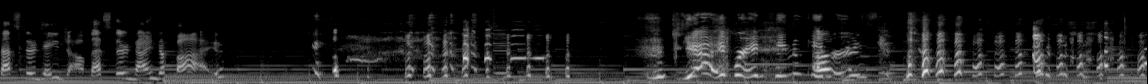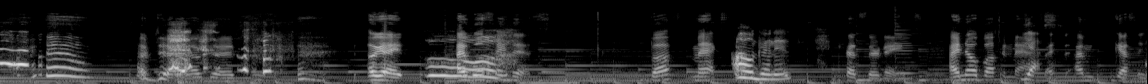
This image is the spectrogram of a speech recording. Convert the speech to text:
that's their day job. That's their nine to five. Yeah, if we're in Kingdom Keepers. I'm dead. I'm dead. Okay, I will say this. Buff, Max, Oh goodness. that's their names. I know Buff and Max. Yes. I, am guessing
